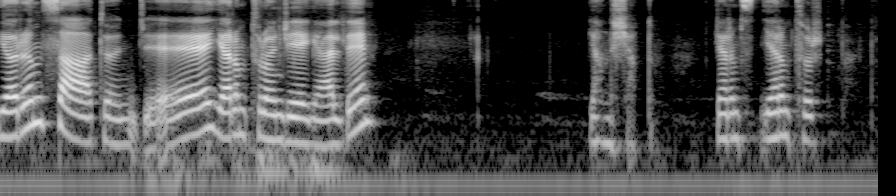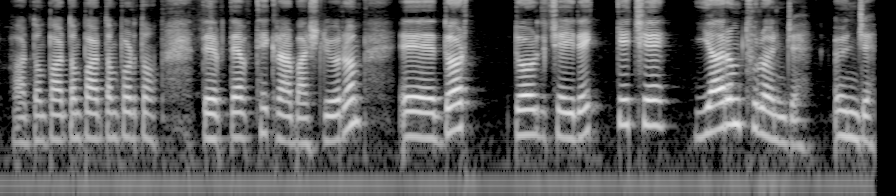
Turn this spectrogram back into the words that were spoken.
Yarım saat önce, yarım tur önceye geldim. Yanlış yaptım. Yarım yarım tur. Pardon, pardon, pardon, pardon. Dev, dev tekrar başlıyorum. Ee, dört, dördü çeyrek geçe, yarım tur önce. Önce.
